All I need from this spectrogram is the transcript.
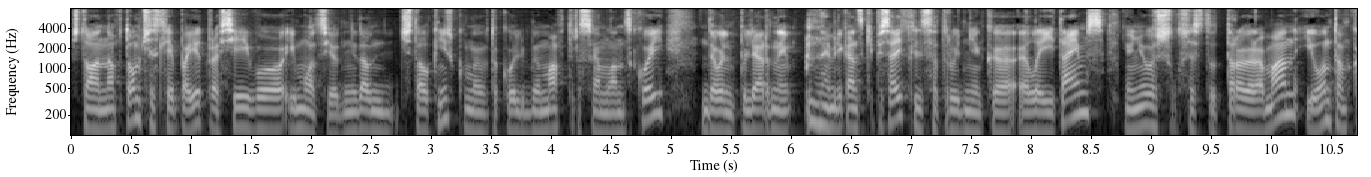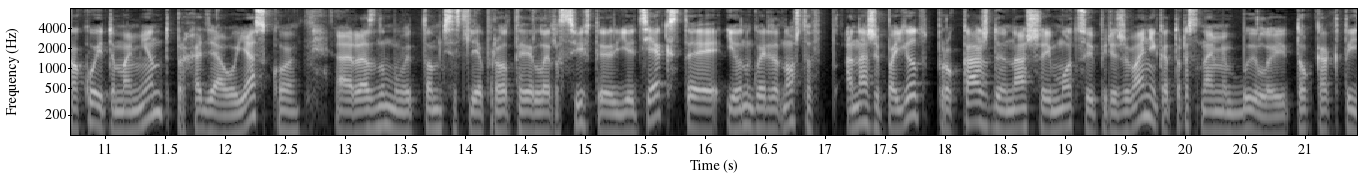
что она в том числе поет про все его эмоции. Я недавно читал книжку моего такого любимого автора Сэм Ланской, довольно популярный американский писатель, сотрудник э, LA Times, и у него вышел сейчас второй роман, и он там какой-то момент, проходя Уяску, э, раздумывает в том числе про Тейлор Свифт и ее тексты, и он говорит о том, что она же поет про каждую нашу эмоцию и переживание, которое с нами было, и то, как ты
